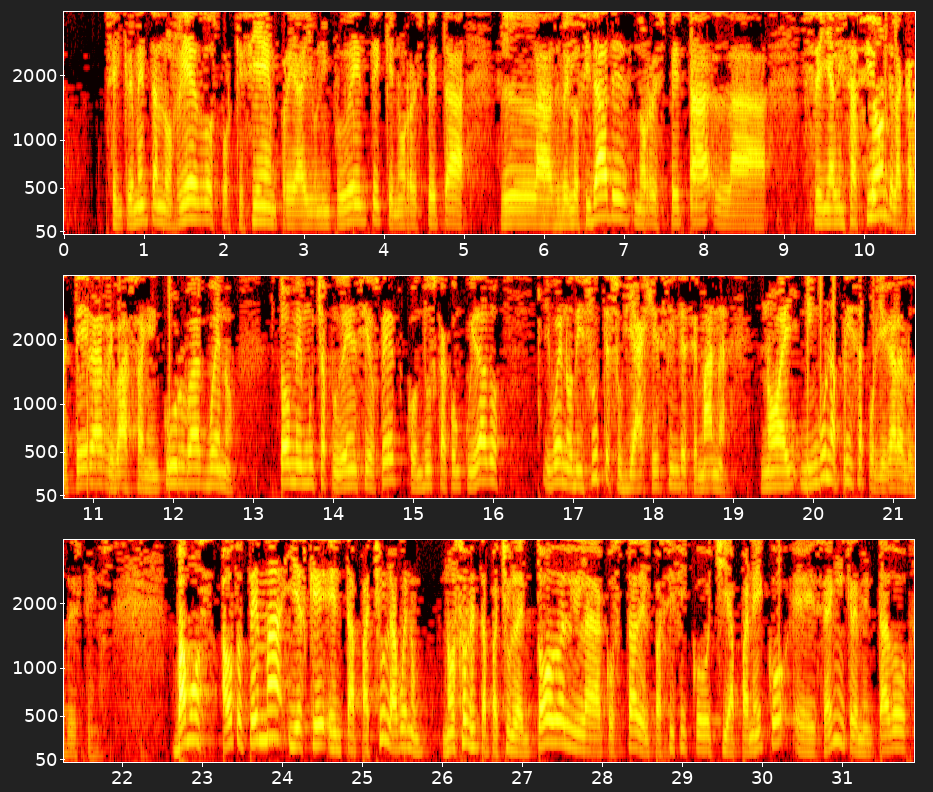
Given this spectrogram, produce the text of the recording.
se incrementan los riesgos porque siempre hay un imprudente que no respeta las velocidades, no respeta la señalización de la carretera, rebasan en curvas. Bueno, tome mucha prudencia usted, conduzca con cuidado y bueno, disfrute su viaje, es fin de semana, no hay ninguna prisa por llegar a los destinos. Vamos a otro tema y es que en Tapachula, bueno, no solo en Tapachula, en toda la costa del Pacífico chiapaneco eh, se han incrementado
